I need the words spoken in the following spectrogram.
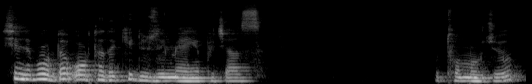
Şimdi burada ortadaki düz ilmeği yapacağız. Bu tomurcuğu.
